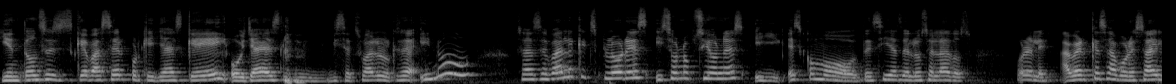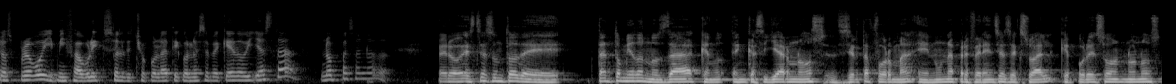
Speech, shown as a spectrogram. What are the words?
y entonces, ¿qué va a hacer? Porque ya es gay o ya es bisexual o lo que sea. Y no, o sea, se vale que explores y son opciones y es como decías de los helados. Órale, a ver qué sabores hay, los pruebo y mi favorito es el de chocolate y con ese me quedo y ya está, no pasa nada. Pero este asunto de tanto miedo nos da que no- encasillarnos, de cierta forma, en una preferencia sexual que por eso no nos,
